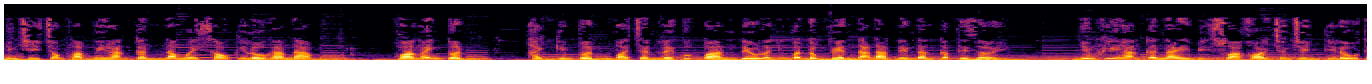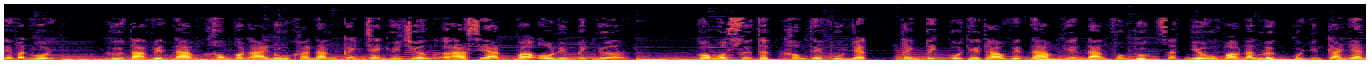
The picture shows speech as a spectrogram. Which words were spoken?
nhưng chỉ trong phạm vi hạng cân 56 kg nam. Hoàng Anh Tuấn, Thạch Kim Tuấn và Trần Lê Quốc Toàn đều là những vận động viên đã đạt đến đẳng cấp thế giới. Nhưng khi hạng cân này bị xóa khỏi chương trình thi đấu Thế vận hội, cử tạ Việt Nam không còn ai đủ khả năng cạnh tranh huy chương ở ASEAN và Olympic nữa. Có một sự thật không thể phủ nhận, thành tích của thể thao Việt Nam hiện đang phụ thuộc rất nhiều vào năng lực của những cá nhân.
